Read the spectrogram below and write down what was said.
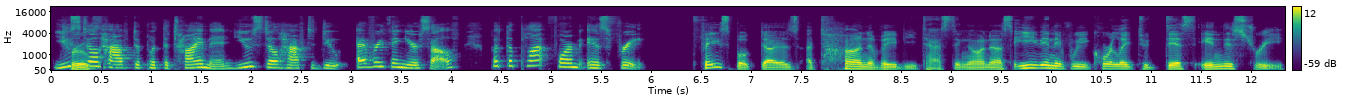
You True. still have to put the time in. You still have to do everything yourself, but the platform is free. Facebook does a ton of A B testing on us. Even if we correlate to this industry,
